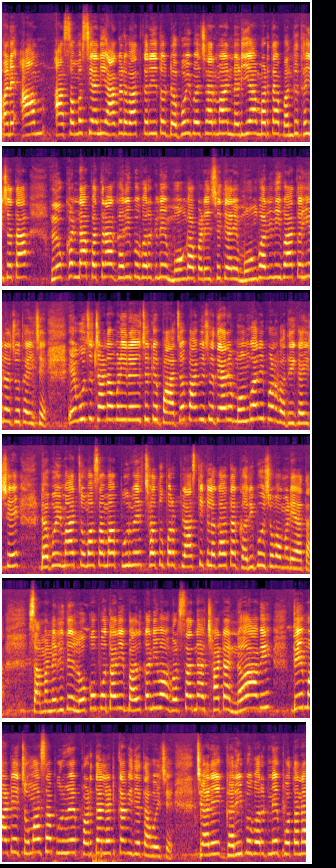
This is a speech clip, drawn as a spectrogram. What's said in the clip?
અને આમ આ સમસ્યાની આગળ વાત કરીએ તો ડભોઈ બજારમાં નળિયા મળતા બંધ થઈ જતા લોખંડના પતરા ગરીબ વર્ગને મોંઘા પડે છે ત્યારે મોંઘવારીની વાત અહીં રજૂ થઈ છે. એવું જ જાણવા મળી રહ્યું છે કે ભાજપ આવ્યું છે ત્યારે મોંઘવારી પણ વધી ગઈ છે. ડભોઈમાં ચોમાસામાં પૂર્વે છત ઉપર પ્લાસ્ટિક લગાવતા ગરીબો જોવા મળ્યા હતા. સામાન્ય રીતે લોકો પોતાની બાલ્કનીમાં વરસાદના છાંટા ન આવે તે માટે ચોમાસા પૂર્વે પડદા લટકાવી દેતા હોય છે. જ્યારે ગરીબ વર્ગને પોતાના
